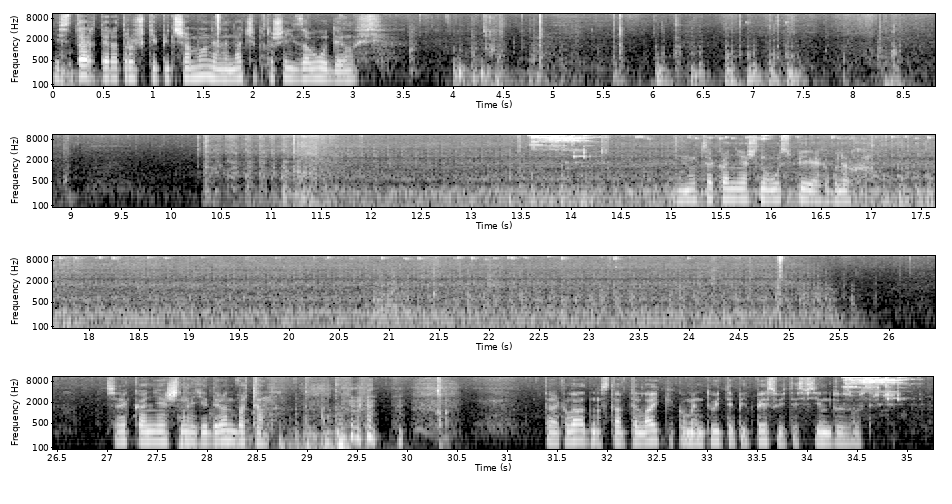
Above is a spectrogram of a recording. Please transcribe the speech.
і стартера трошки підшаманили, начебто ще й заводилось. Ну це, звісно, успіх, блях. Це, звісно, ядрен батон. Так, ладно, ставте лайки, коментуйте, підписуйтесь. Всім до зустрічі.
